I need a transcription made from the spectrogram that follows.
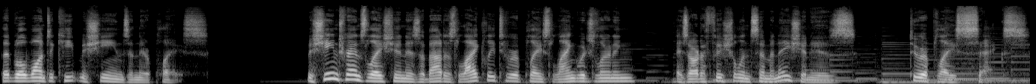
that we'll want to keep machines in their place. Machine translation is about as likely to replace language learning as artificial insemination is to replace sex.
